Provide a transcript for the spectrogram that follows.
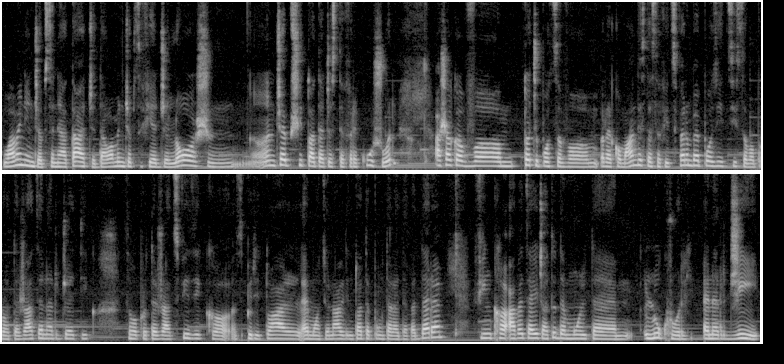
oamenii încep să ne atace, dar oamenii încep să fie geloși, încep și toate aceste frecușuri, așa că vă, tot ce pot să vă recomand este să fiți ferm pe poziții, să vă protejați energetic, să vă protejați fizic, spiritual, emoțional, din toate punctele de vedere fiindcă aveți aici atât de multe lucruri, energii,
